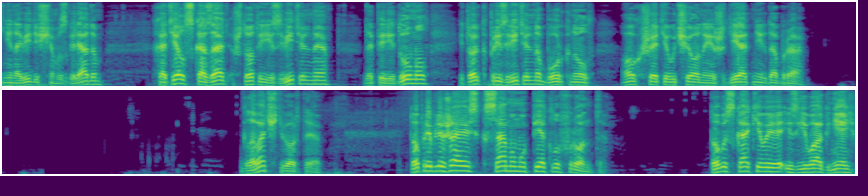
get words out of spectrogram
ненавидящим взглядом, хотел сказать что-то язвительное, да передумал и только презрительно буркнул: "Ох, ж эти ученые, жди от них добра". Глава четвертая. То приближаясь к самому пеклу фронта, то выскакивая из его огней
